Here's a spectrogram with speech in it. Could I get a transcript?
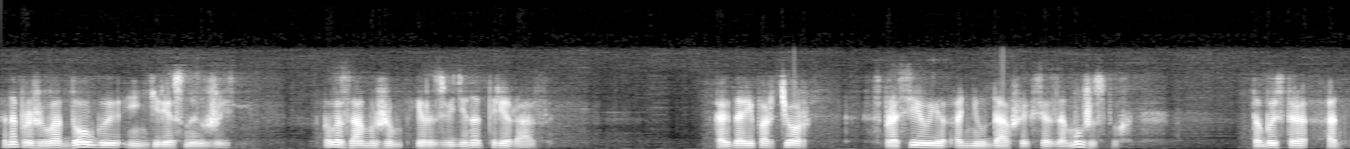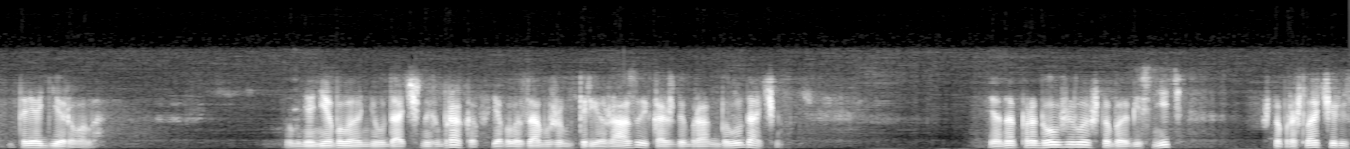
Она прожила долгую и интересную жизнь. Была замужем и разведена три раза. Когда репортер спросил ее о неудавшихся замужествах, то быстро отреагировала. У меня не было неудачных браков. Я была замужем три раза, и каждый брак был удачен. И она продолжила, чтобы объяснить, что прошла через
